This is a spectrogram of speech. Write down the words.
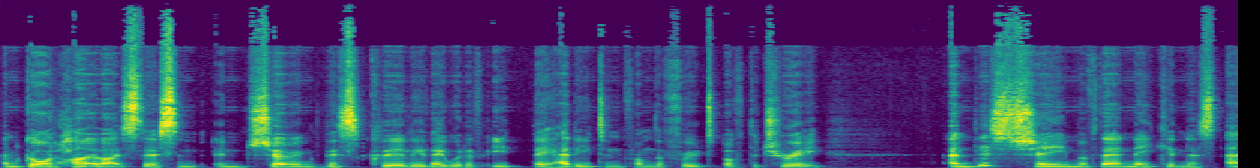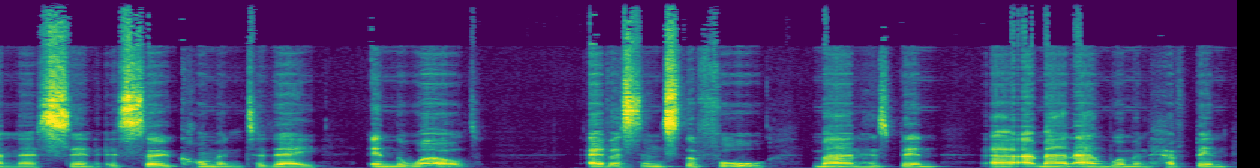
And God highlights this in, in showing this clearly they would have eat, they had eaten from the fruit of the tree. And this shame of their nakedness and their sin is so common today in the world. Ever since the fall, man has been uh, man and woman have been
